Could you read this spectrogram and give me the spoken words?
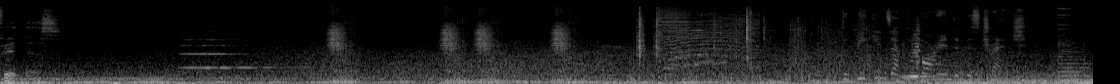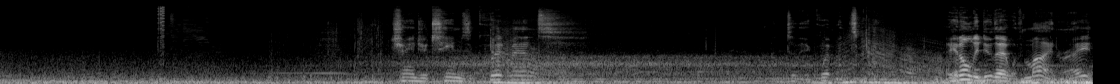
Fitness? The beacon's at the far end of this trench. Change your team's equipment to the equipment screen. I can only do that with mine, right?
